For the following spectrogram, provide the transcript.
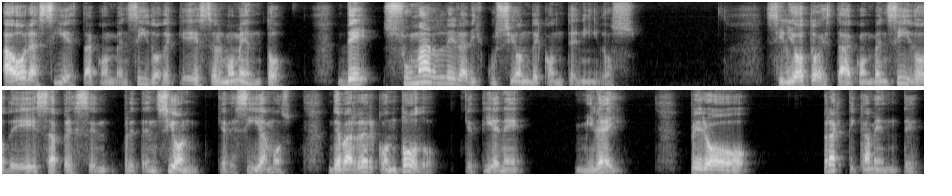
ahora sí está convencido de que es el momento de sumarle la discusión de contenidos. Silioto está convencido de esa pretensión que decíamos de barrer con todo que tiene ley, pero prácticamente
